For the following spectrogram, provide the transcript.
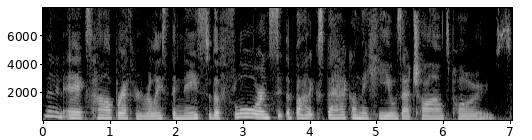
And then an exhale breath, we release the knees to the floor and sit the buttocks back on the heels, our child's pose.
